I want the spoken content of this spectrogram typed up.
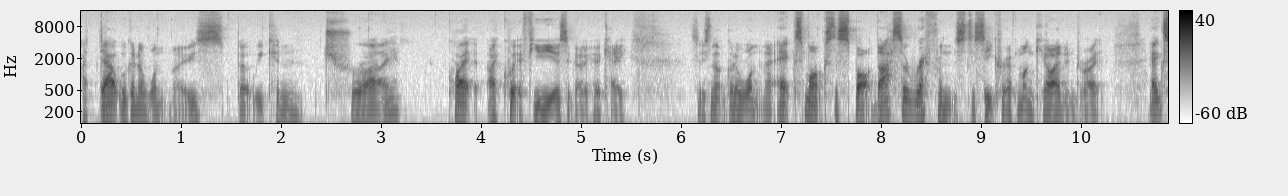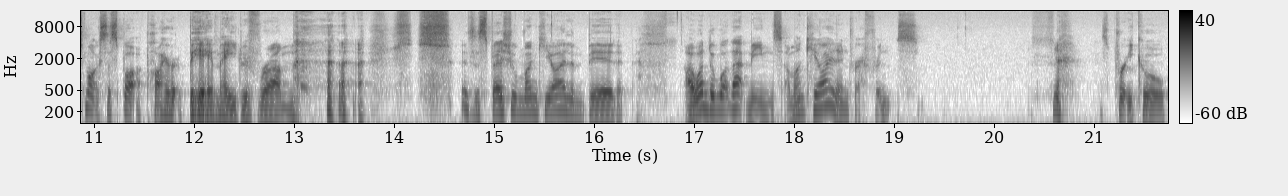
I doubt we're going to want those, but we can try. Quite, I quit a few years ago. Okay, so he's not going to want that. X marks the spot. That's a reference to Secret of Monkey Island, right? X marks the spot. A pirate beer made with rum. There's a special Monkey Island beer. I wonder what that means. A Monkey Island reference. It's pretty cool.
